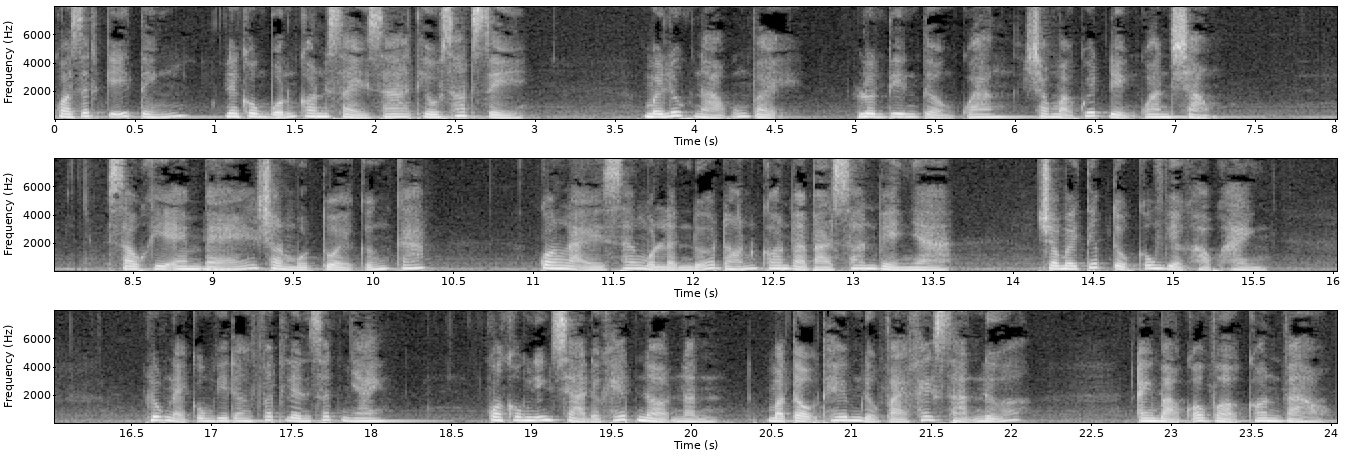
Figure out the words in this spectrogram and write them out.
Quang rất kỹ tính Nên không muốn con xảy ra thiếu sót gì. Mấy lúc nào cũng vậy, Luôn tin tưởng Quang trong mọi quyết định quan trọng. Sau khi em bé tròn một tuổi cứng cáp, Quang lại sang một lần nữa đón con và bà Soan về nhà. Cho mới tiếp tục công việc học hành. Lúc này công ty đang phất lên rất nhanh. Quang không những trả được hết nợ nần, Mà tậu thêm được vài khách sạn nữa. Anh bảo có vợ con vào,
